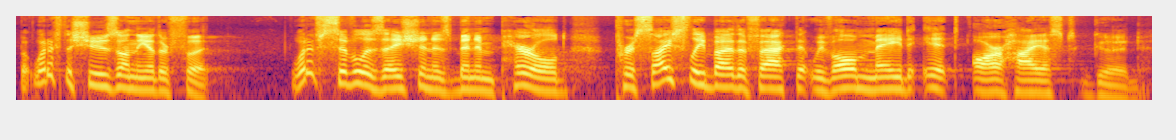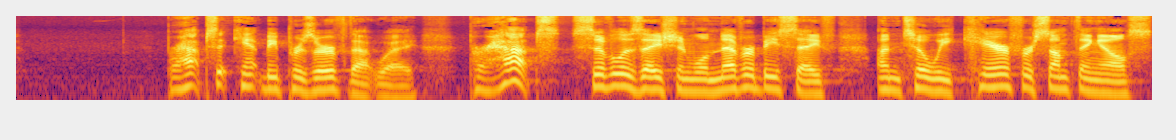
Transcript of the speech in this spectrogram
But what if the shoe's on the other foot? What if civilization has been imperiled precisely by the fact that we've all made it our highest good? Perhaps it can't be preserved that way. Perhaps civilization will never be safe until we care for something else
